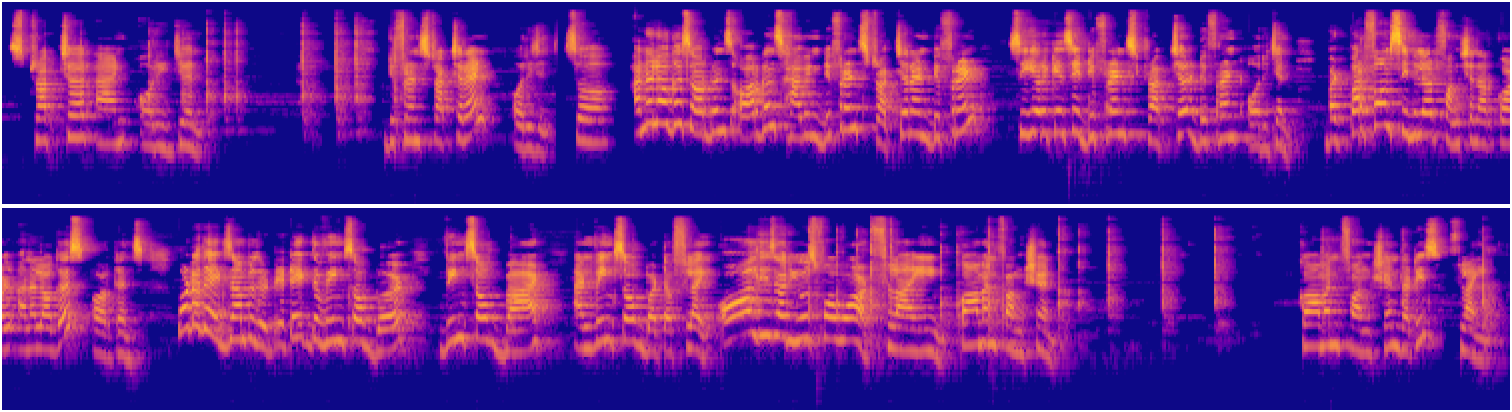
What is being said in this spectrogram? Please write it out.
structure and origin. Different structure and origin. So analogous organs organs having different structure and different see here you can see different structure different origin but perform similar function are called analogous organs what are the examples take the wings of bird wings of bat and wings of butterfly. All these are used for what? Flying. Common function. Common function that is flying.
